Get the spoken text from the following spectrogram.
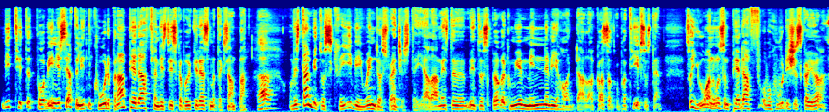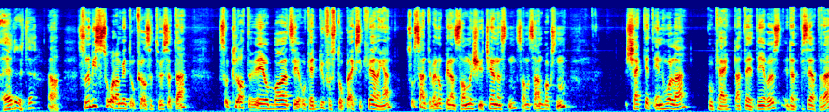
vi tittet på, vi injiserte en liten kode på den PDF-en hvis vi skal bruke det som et eksempel. Ja. Og hvis den begynte å skrive i Windows Registry, eller hvis det begynte å spørre hvor mye minne vi hadde, eller hva slags operativsystem, så gjorde han noe som PDF overhodet ikke skal gjøre. Helt riktig. Ja. Så når vi så den begynte å oppføre seg tussete, så klarte vi å bare si ok, du får stoppe eksekveringen. Så sendte vi den opp i den samme skytjenesten, samme sandboksen. Sjekket innholdet. Ok, dette er et virus. Identifiserte det.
